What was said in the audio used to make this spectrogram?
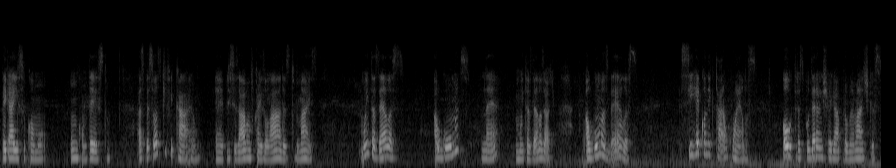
pegar isso como um contexto, as pessoas que ficaram, é, precisavam ficar isoladas e tudo mais, muitas delas, algumas, né? Muitas delas, é ótimo. Algumas delas se reconectaram com elas. Outras puderam enxergar problemáticas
